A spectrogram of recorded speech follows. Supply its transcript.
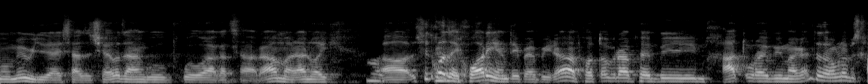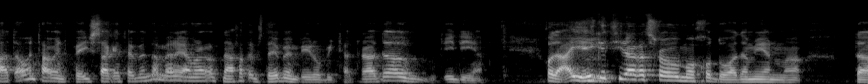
მომივიდა ეს აზრი შეიძლება ძალიან გულფრთხილ რაღაცაა რა მაგრამ ანუ აი სიტყვაზე ხო არიან ტიპები რა ფოტოგრაფები, ხატურები მაგალითად რომლებიც ხატავენ თავენ პეიჯს აკეთებენ და მე ამ რაღაც ნახატებს დებენ პირობითად რა და კიდიან. ხო და აი ეგეთი რაღაც რო მოხოდო ადამიანმა და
